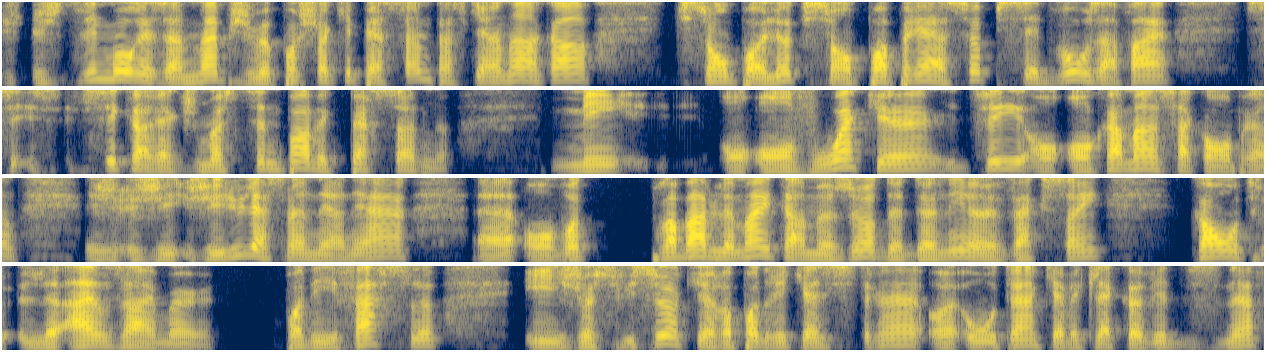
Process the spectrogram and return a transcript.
je- je dis le mot raisonnement, puis je ne veux pas choquer personne parce qu'il y en a encore qui ne sont pas là, qui ne sont pas prêts à ça, puis c'est de vos affaires. C'est correct. Je ne m'ostine pas avec personne. Mais on, voit que, tu sais, on, commence à comprendre. J'ai lu la semaine dernière, euh, on va probablement être en mesure de donner un vaccin contre le Alzheimer. Pas des farces, là. Et je suis sûr qu'il n'y aura pas de récalcitrant euh, autant qu'avec la COVID-19.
